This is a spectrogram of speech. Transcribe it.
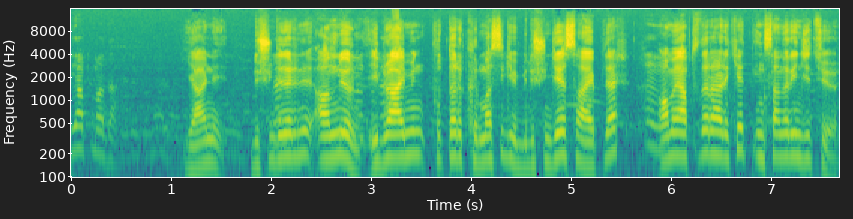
Yapmadan. Yani düşüncelerini anlıyorum. İbrahim'in putları kırması gibi bir düşünceye sahipler Evet. ama yaptıkları hareket insanları incitiyor.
